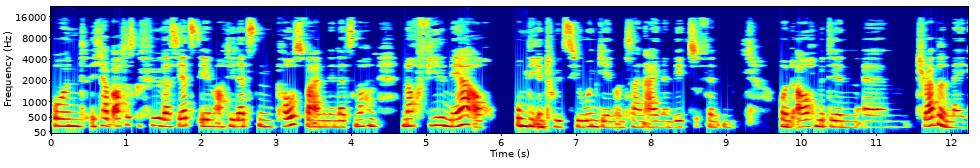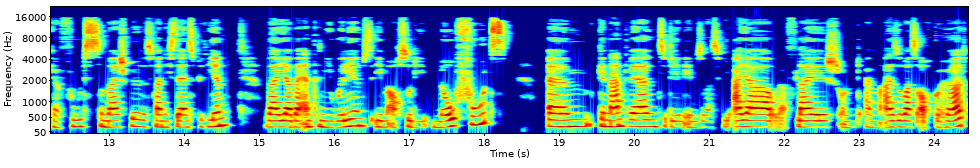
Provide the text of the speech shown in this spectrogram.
Und ich habe auch das Gefühl, dass jetzt eben auch die letzten Posts, vor allem in den letzten Wochen, noch viel mehr auch um die Intuition gehen und seinen eigenen Weg zu finden. Und auch mit den ähm, Troublemaker Foods zum Beispiel, das fand ich sehr inspirierend, weil ja bei Anthony Williams eben auch so die No Foods ähm, genannt werden, zu denen eben sowas wie Eier oder Fleisch und ähm, all sowas auch gehört.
